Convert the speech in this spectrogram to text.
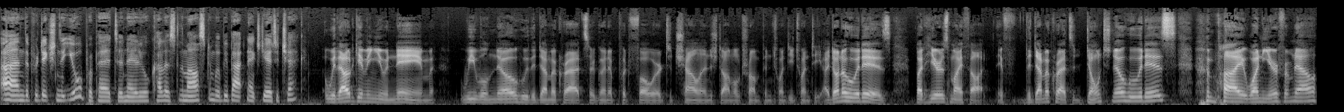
And the prediction that you're prepared to nail your colours to the mast and we'll be back next year to check? Without giving you a name, we will know who the Democrats are going to put forward to challenge Donald Trump in 2020. I don't know who it is, but here's my thought. If the Democrats don't know who it is by one year from now,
